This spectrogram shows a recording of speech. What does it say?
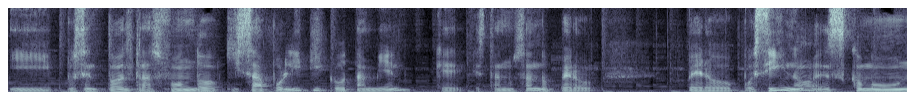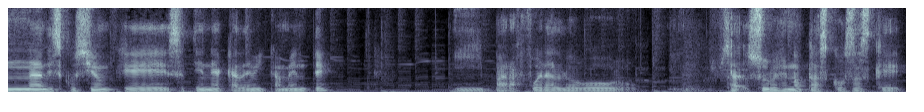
y, pues, en todo el trasfondo, quizá político también, que están usando, pero pero pues sí, ¿no? Es como una discusión que se tiene académicamente y para afuera luego surgen otras cosas que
